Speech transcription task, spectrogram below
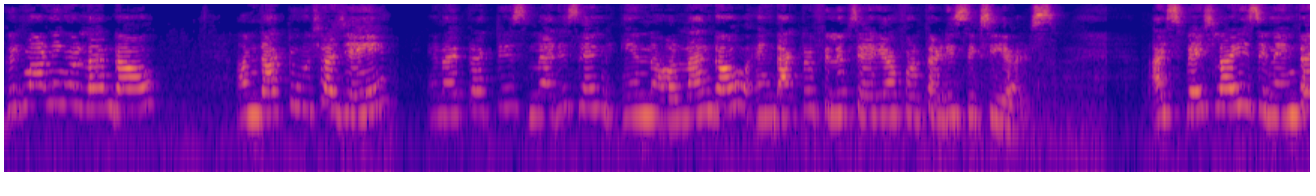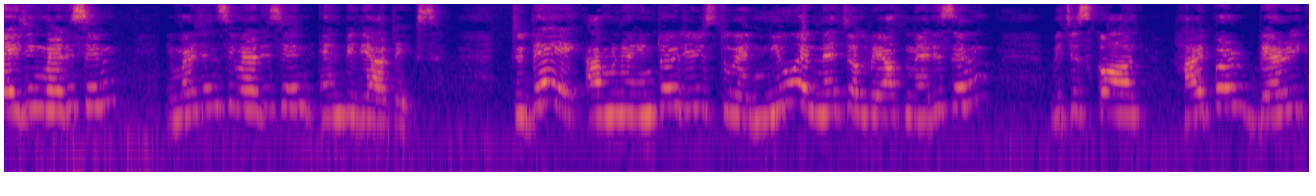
Good morning, Orlando. I'm Dr. Usha Jain, and I practice medicine in Orlando and Dr. Phillips area for 36 years. I specialize in anti-aging medicine, emergency medicine, and pediatrics. Today, I'm going to introduce to a new and natural way of medicine, which is called hyperbaric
